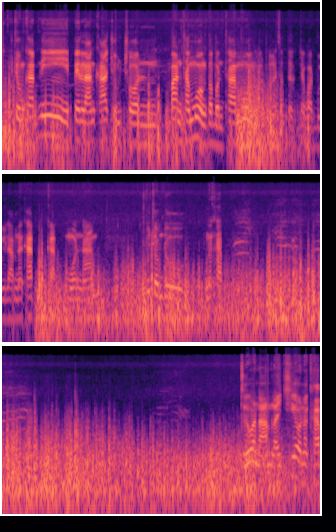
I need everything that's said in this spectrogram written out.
คุณผู้ชมครับนี่เป็นร้านค้าชุมชน บ้านท่าม่วงตำบลท่าม่วงอำเภอสตึกจังหวัดบุรีรัมย์นะครับ กับมวลน้ำคุณผู้ชมดูนะครับถือว่าน้ำไหลเชี่ยวนะครับ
